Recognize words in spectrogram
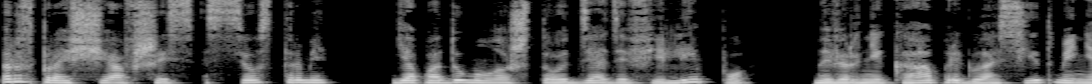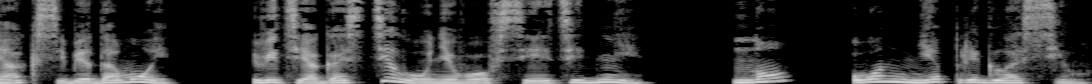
Распрощавшись с сестрами, я подумала, что дядя Филиппо наверняка пригласит меня к себе домой, ведь я гостила у него все эти дни. Но он не пригласил.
